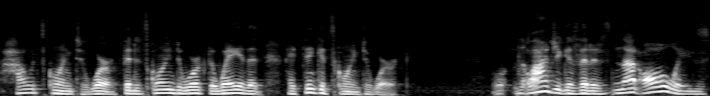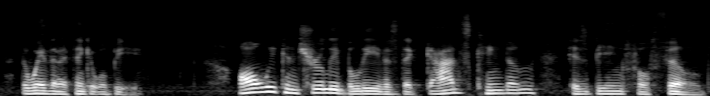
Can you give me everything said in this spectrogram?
how it's going to work, that it's going to work the way that I think it's going to work. The logic is that it's not always the way that I think it will be. All we can truly believe is that God's kingdom is being fulfilled,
